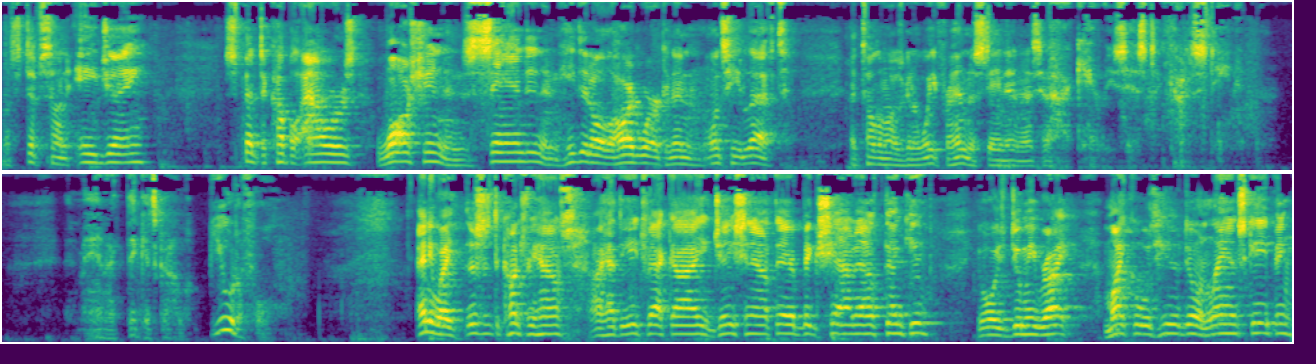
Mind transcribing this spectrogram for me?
My stepson AJ spent a couple hours washing and sanding and he did all the hard work and then once he left, I told him I was gonna wait for him to stain it and I said, ah, I can't resist, I gotta stain it. And man, I think it's gonna look beautiful. Anyway, this is the country house. I had the HVAC guy, Jason out there. Big shout out, thank you. You always do me right. Michael was here doing landscaping.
